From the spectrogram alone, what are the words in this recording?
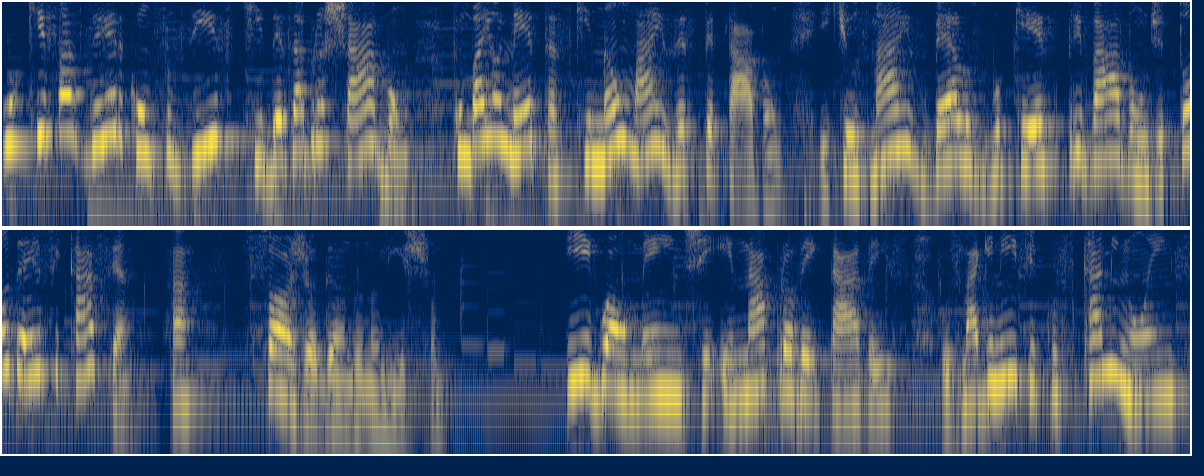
O que fazer com fuzis que desabrochavam, com baionetas que não mais espetavam e que os mais belos buquês privavam de toda a eficácia? Ha, só jogando no lixo. Igualmente inaproveitáveis, os magníficos caminhões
